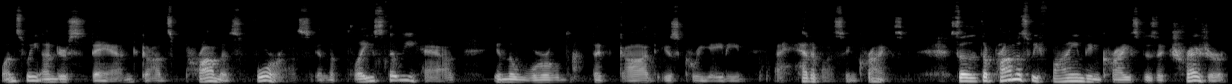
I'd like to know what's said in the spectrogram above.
once we understand God's promise for us in the place that we have in the world that God is creating ahead of us in Christ. So that the promise we find in Christ is a treasure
